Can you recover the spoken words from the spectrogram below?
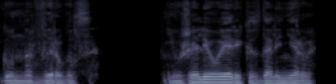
Гуннар выругался. Неужели у Эрика сдали нервы?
